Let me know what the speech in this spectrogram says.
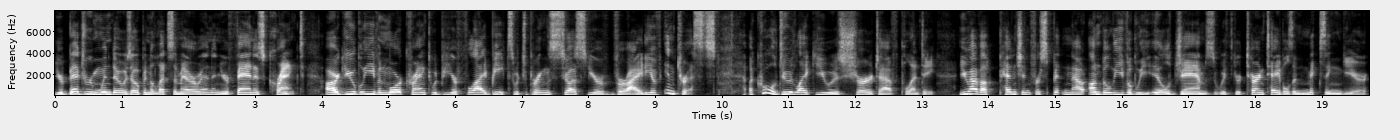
Your bedroom window is open to let some air in, and your fan is cranked. Arguably, even more cranked would be your fly beats, which brings to us your variety of interests. A cool dude like you is sure to have plenty. You have a penchant for spitting out unbelievably ill jams with your turntables and mixing gear.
